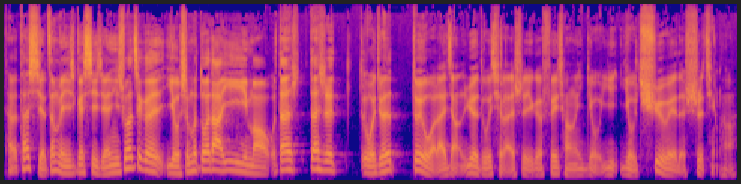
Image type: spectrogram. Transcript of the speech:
他他写这么一个细节，你说这个有什么多大意义吗？但是但是，我觉得对我来讲，阅读起来是一个非常有意有趣味的事情哈。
